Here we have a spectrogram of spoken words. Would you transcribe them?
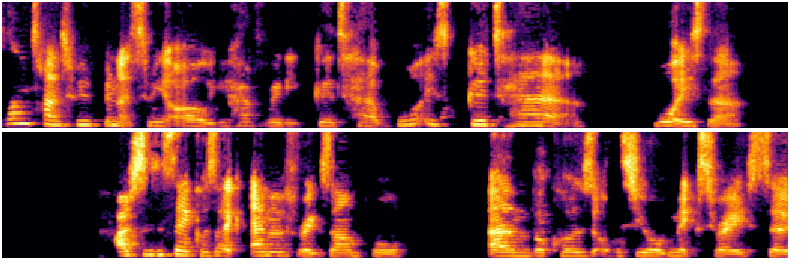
sometimes people have been like to me, "Oh, you have really good hair." What is good hair? What is that? I was gonna say because like Emma, for example, um, because obviously you're mixed race, so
